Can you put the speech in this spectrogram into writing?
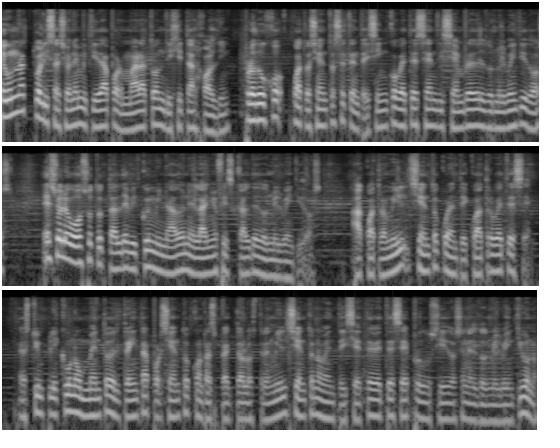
Según una actualización emitida por Marathon Digital Holding, produjo 475 BTC en diciembre del 2022. Eso elevó su total de Bitcoin minado en el año fiscal de 2022 a 4.144 BTC. Esto implica un aumento del 30% con respecto a los 3.197 BTC producidos en el 2021.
